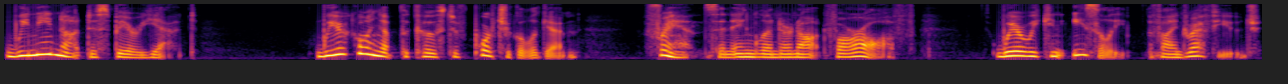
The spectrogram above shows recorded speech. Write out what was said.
We need not despair yet. We are going up the coast of Portugal again. France and England are not far off, where we can easily find refuge.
